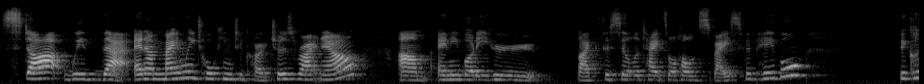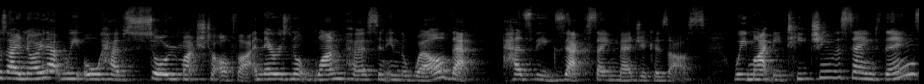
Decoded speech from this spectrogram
Start with that. And I'm mainly talking to coaches right now, um, anybody who like facilitates or holds space for people because I know that we all have so much to offer, and there is not one person in the world that has the exact same magic as us. We might be teaching the same things,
